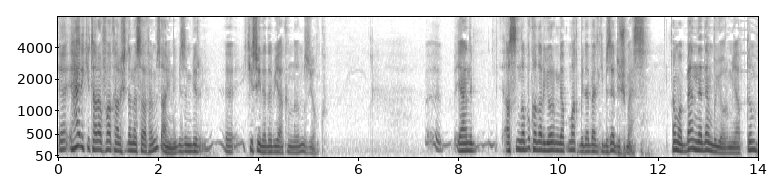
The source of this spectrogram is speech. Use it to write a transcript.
e, her iki tarafa karşı da mesafemiz aynı. Bizim bir e, ikisiyle de bir yakınlığımız yok. E, yani aslında bu kadar yorum yapmak bile belki bize düşmez. Ama ben neden bu yorumu yaptım?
